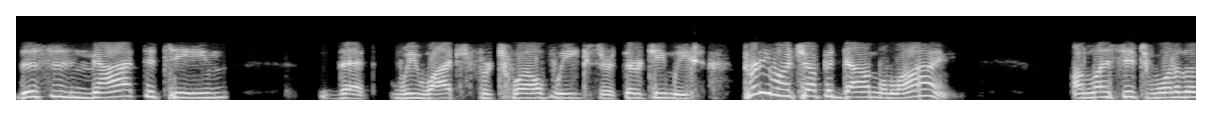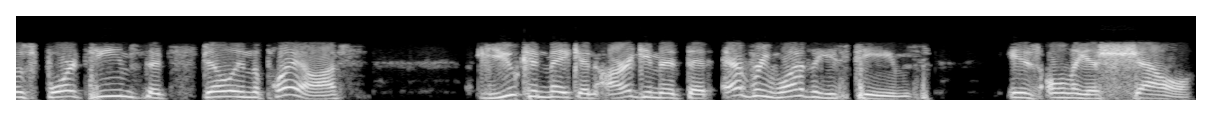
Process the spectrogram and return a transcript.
This is not the team that we watched for 12 weeks or 13 weeks, pretty much up and down the line. Unless it's one of those four teams that's still in the playoffs you can make an argument that every one of these teams is only a shell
